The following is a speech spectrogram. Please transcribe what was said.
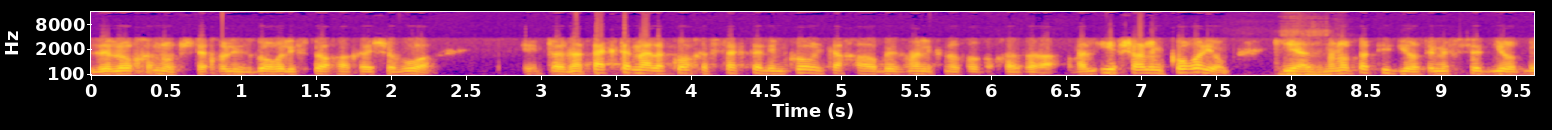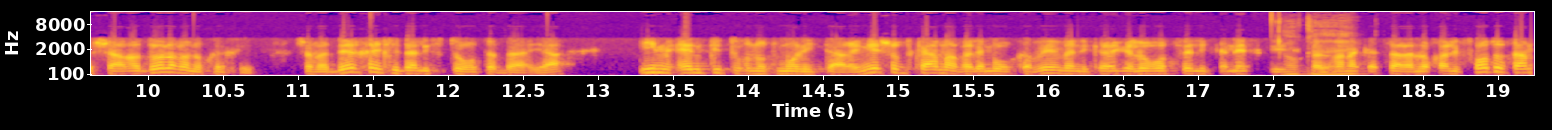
זה לא חנות שאתה יכול לסגור ולפתוח אחרי שבוע. אתה נתקת מהלקוח, הפסקת למכור, ייקח הרבה זמן לקנות אותו חזרה. אבל אי אפשר למכור היום, כי הזמנות עתידיות הן הפסדיות בשער הדולר הנוכחי. עכשיו, הדרך היחידה לפתור את הבעיה, אם אין פתרונות מוניטריים, יש עוד כמה, אבל הם מורכבים ואני כרגע לא רוצה להיכנס, כי אוקיי. בזמן הקצר אני לא יכול לפרוט אותם,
